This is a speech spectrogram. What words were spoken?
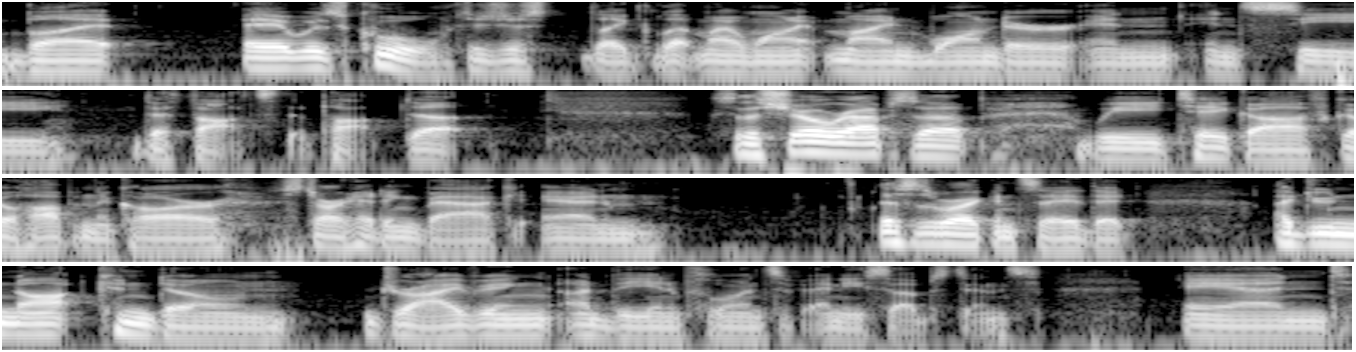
but it was cool to just like let my mind wander and and see the thoughts that popped up. So the show wraps up. We take off, go hop in the car, start heading back. And this is where I can say that I do not condone driving under the influence of any substance. And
